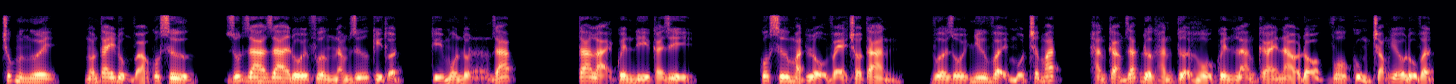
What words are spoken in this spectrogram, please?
Chúc mừng ngươi, ngón tay đụng vào quốc sư, rút ra ra đối phương nắm giữ kỳ thuật, kỳ môn đột giáp. Ta lại quên đi cái gì? Quốc sư mặt lộ vẻ cho tàn, vừa rồi như vậy một chớp mắt, hắn cảm giác được hắn tựa hồ quên lãng cái nào đó vô cùng trọng yếu đồ vật.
